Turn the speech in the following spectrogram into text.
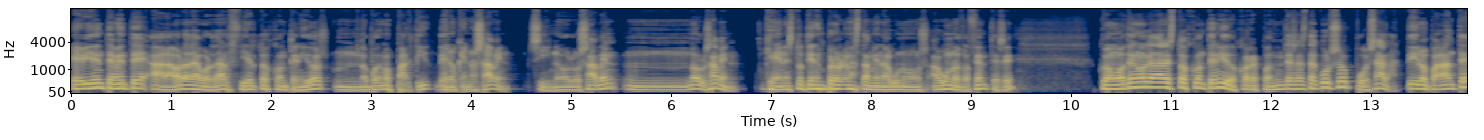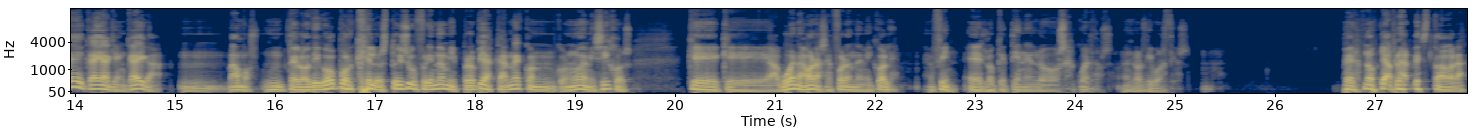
Evidentemente, a la hora de abordar ciertos contenidos, mm, no podemos partir de lo que no saben. Si no lo saben, mm, no lo saben. Que en esto tienen problemas también algunos, algunos docentes, ¿eh? Como tengo que dar estos contenidos correspondientes a este curso, pues ala, tiro para adelante y caiga quien caiga. Mm, vamos, te lo digo porque lo estoy sufriendo en mis propias carnes con, uno de mis hijos, que, a buena hora se fueron de mi cole. En fin, es lo que tienen los acuerdos en los divorcios. Pero no voy a hablar de esto ahora.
